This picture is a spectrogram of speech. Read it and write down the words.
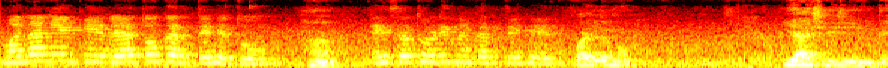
मनाने केलं तो करते है तुम हा. ऐसा थोडी ना करते है. पाहिलं मग या अशी जी हिंदी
